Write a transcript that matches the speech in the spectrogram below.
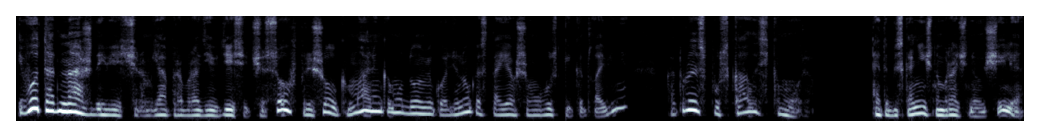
И вот однажды вечером я, пробродив десять часов, пришел к маленькому домику, одиноко стоявшему в узкой котловине, которая спускалась к морю. Это бесконечно мрачное ущелье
